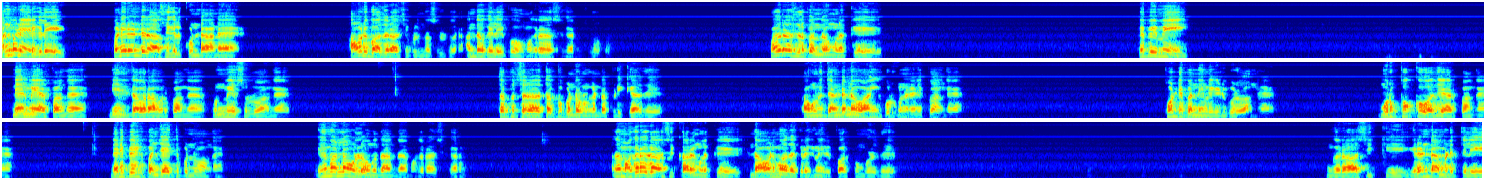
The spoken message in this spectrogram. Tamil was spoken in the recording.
அன்பு நேயர்களே பனிரெண்டு ராசிகளுக்கு உண்டான அவனிபாத ராசி தான் சொல்லிட்டு அந்த வகையில இப்போ மகர ராசிக்காரன் சொல்ல மகர பிறந்தவங்களுக்கு எப்பயுமே நேர்மையா இருப்பாங்க நீதி தவறாம இருப்பாங்க உண்மையை சொல்லுவாங்க. தப்பு ச- தப்பு பண்றவங்க கண்டா பிடிக்காது. அவங்களுக்கு தண்டனை வாங்கி கொடுக்கணும்னு நினைப்பாங்க. போட்டி பந்தயங்களில் ஈடுபடுவாங்க. முற்போக்குவாதியா இருப்பாங்க. நிறைய பேருக்கு பஞ்சாயத்து பண்ணுவாங்க. இது மாதிரிலாம் உள்ளவங்க தான் அந்த மகராசிக்காரங்க. அந்த மகர ராசிக்காரங்களுக்கு இந்த ஆவணி மாத கிரகணிகள் பார்க்கும் பொழுது உங்க ராசிக்கு இரண்டாம் இடத்திலே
